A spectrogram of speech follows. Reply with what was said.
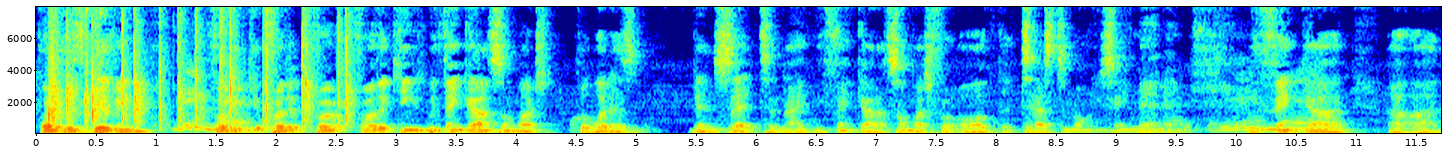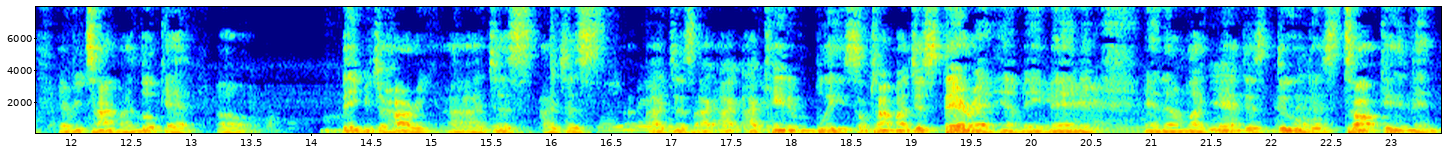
For his giving, for the for the for, for the kings. We thank God so much for what has been said tonight. We thank God so much for all the testimonies. Amen. And we thank God uh, uh, every time I look at uh, baby Jahari. I, I just, I just, I just, I, I, I can't even believe. Sometimes I just stare at him, amen, and and I'm like, man, this dude is talking, and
